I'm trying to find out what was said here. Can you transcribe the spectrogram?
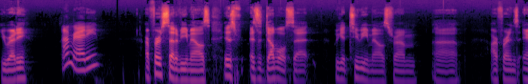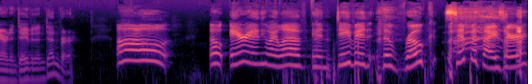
You ready? I'm ready. our first set of emails is is a double set. We get two emails from uh, our friends aaron and david in denver oh, Aaron, who I love, and David, the Roque sympathizer.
